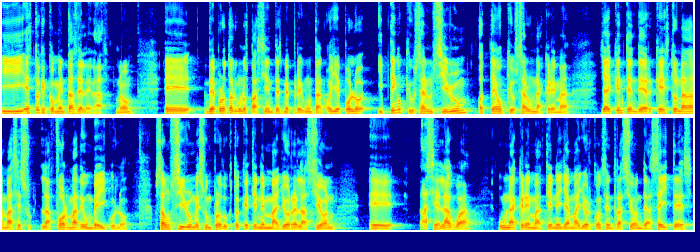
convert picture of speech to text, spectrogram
Y esto que comentas de la edad, ¿no? Eh, de pronto algunos pacientes me preguntan, oye Polo, ¿y tengo que usar un serum o tengo que usar una crema? Y hay que entender que esto nada más es la forma de un vehículo. O sea, un serum es un producto que tiene mayor relación eh, hacia el agua, una crema tiene ya mayor concentración de aceites,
